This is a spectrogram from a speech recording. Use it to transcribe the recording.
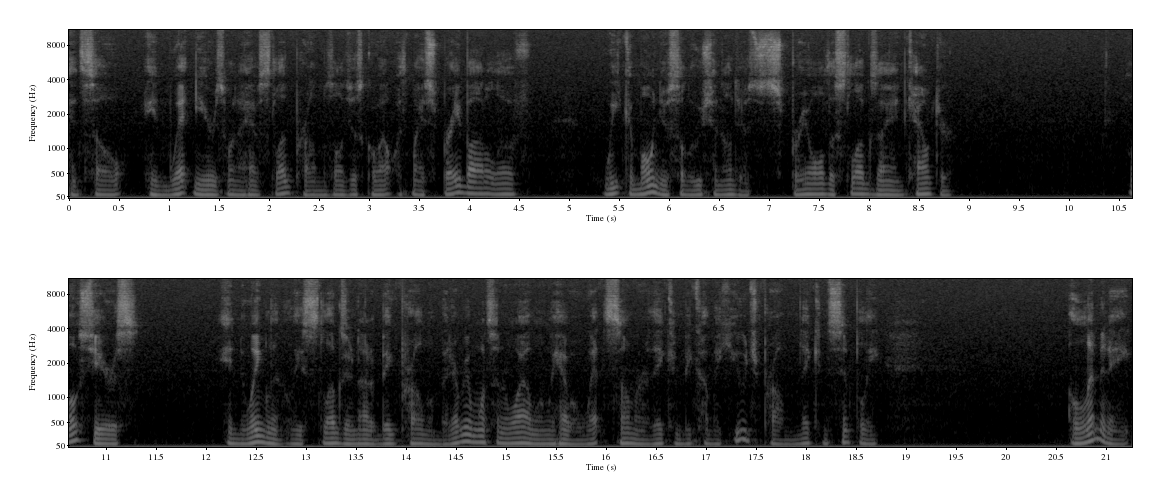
And so in wet years when I have slug problems, I'll just go out with my spray bottle of weak ammonia solution. I'll just spray all the slugs I encounter. Most years, in New England at least, slugs are not a big problem, but every once in a while when we have a wet summer, they can become a huge problem. They can simply eliminate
